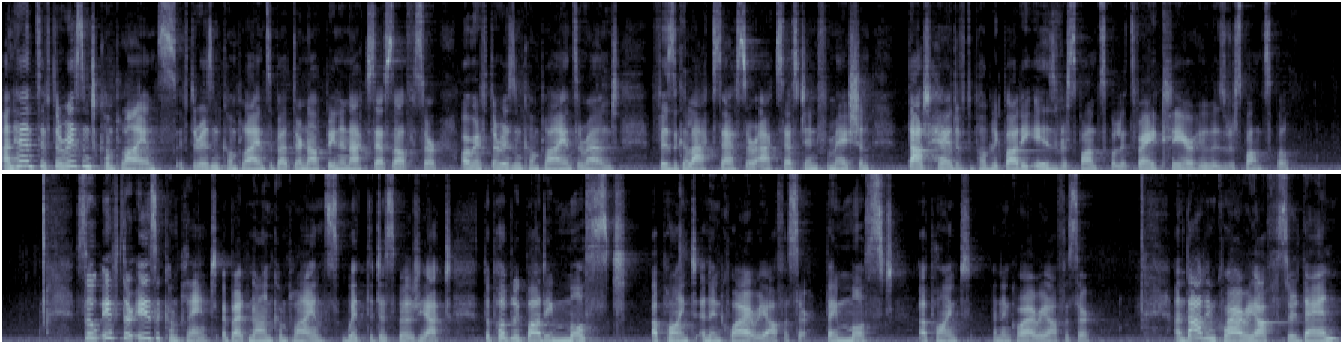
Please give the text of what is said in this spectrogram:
And hence, if there isn't compliance, if there isn't compliance about there not being an access officer, or if there isn't compliance around physical access or access to information, that head of the public body is responsible. It's very clear who is responsible. So if there is a complaint about non-compliance with the Disability Act, the public body must appoint an inquiry officer. They must appoint an inquiry officer. And that inquiry officer then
